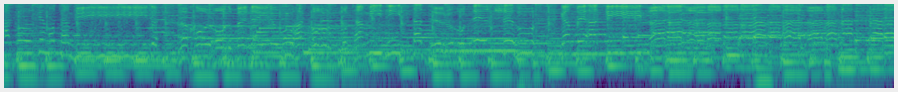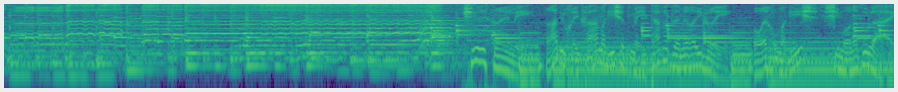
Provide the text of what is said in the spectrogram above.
הכל כמו תמיד, וכל עוד בינינו הכל כמו תמיד נסתדר עוד איכשהו גם בעתיד. לה ישראלי, רדיו חיפה מגיש את מיטב הזמר העברי. עורך ומגיש, שמעון אזולאי.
